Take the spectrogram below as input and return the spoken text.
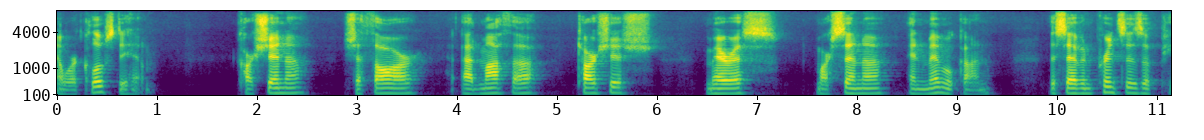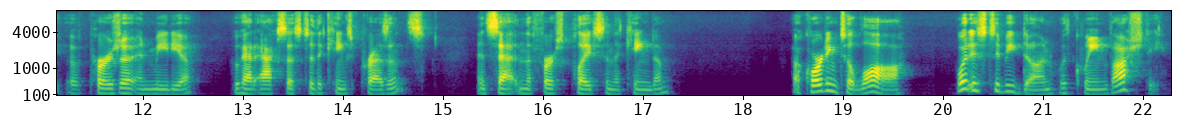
and were close to him Carshena, Shethar, Admatha, Tarshish, Meres, Marsena, and Memucan, the seven princes of, of Persia and Media, who had access to the king's presence and sat in the first place in the kingdom. According to law, what is to be done with Queen Vashti,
